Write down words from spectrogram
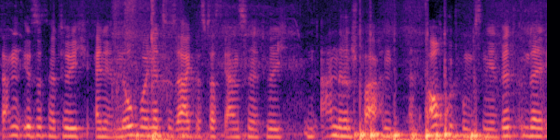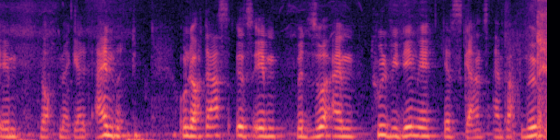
dann ist es natürlich eine No-Brainer zu sagen, dass das Ganze natürlich in anderen Sprachen dann auch gut funktionieren wird und dann eben noch mehr Geld einbringt. Und auch das ist eben mit so einem Tool wie dem hier jetzt ganz einfach möglich.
